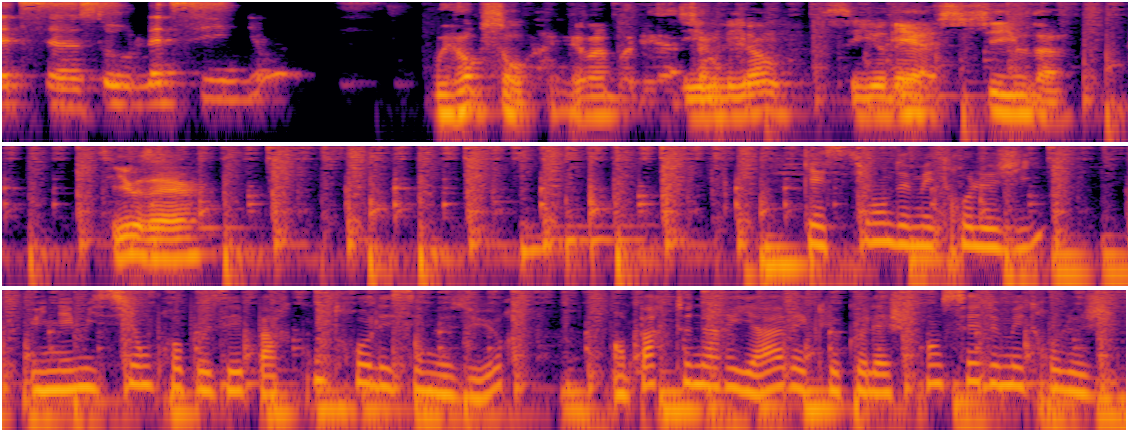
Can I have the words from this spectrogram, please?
let's uh, so let's see Lyon. We hope so. Everybody. See you in Lyon. See you there. Yes. See you there. See you there. Question de métrologie, une émission proposée par Contrôle et ses mesures en partenariat avec le Collège français de métrologie.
